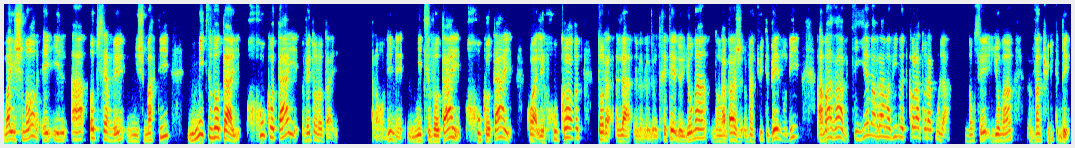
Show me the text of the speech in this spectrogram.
Vaishmor, et il a observé, Nishmarti, mitzvotai, chukotai, vetorotai. Alors on dit, mais mitzvotai, chukotai, quoi, les chukot, le, traité de Yoma, dans la page 28b, nous dit Amarav, ki yem Abraham avinu et. Donc c'est Yoma 28b.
